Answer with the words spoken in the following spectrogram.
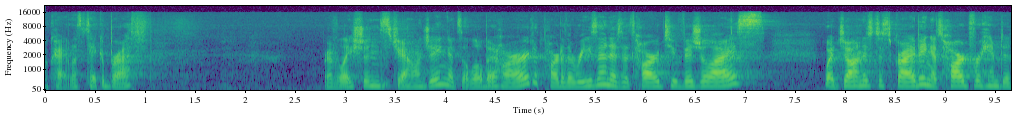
Okay, let's take a breath. Revelation's challenging. It's a little bit hard. Part of the reason is it's hard to visualize what John is describing. It's hard for him to,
